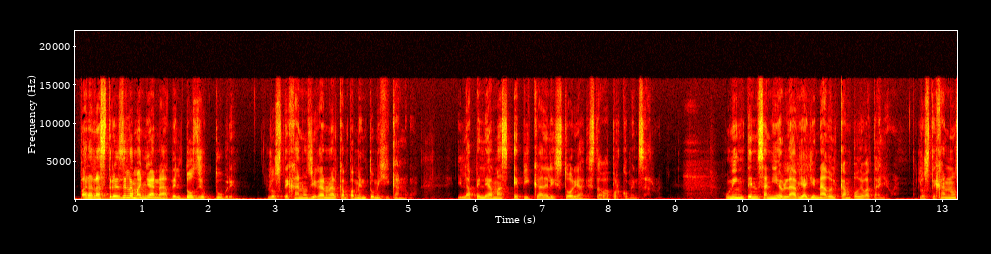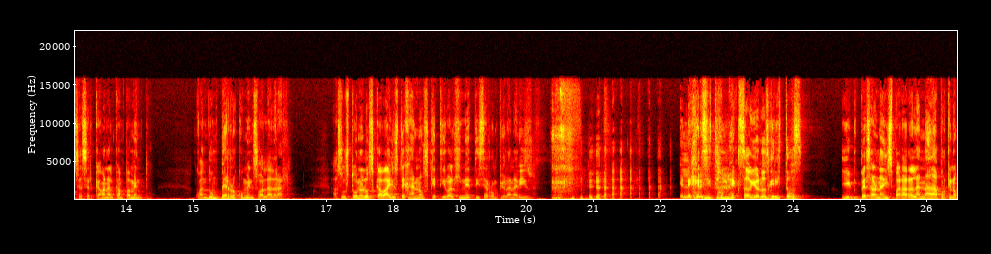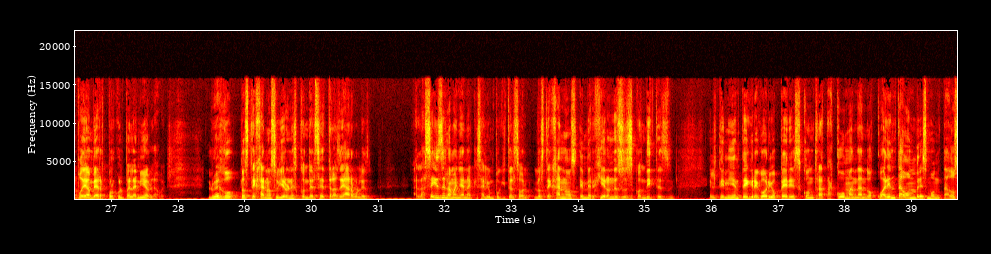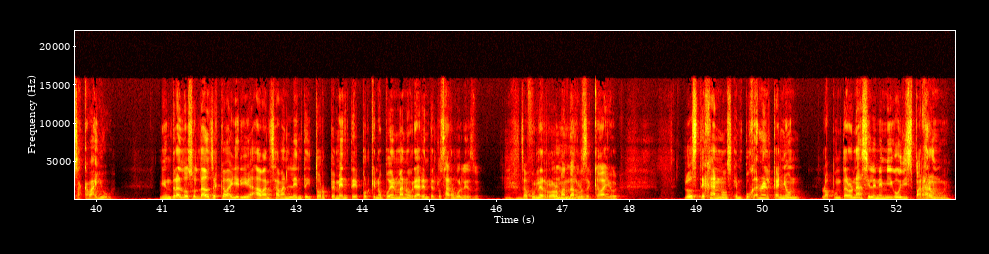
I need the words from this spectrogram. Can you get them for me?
Para las 3 de la mañana del 2 de octubre, los tejanos llegaron al campamento mexicano y la pelea más épica de la historia estaba por comenzar. Una intensa niebla había llenado el campo de batalla. Los tejanos se acercaban al campamento cuando un perro comenzó a ladrar. Asustó uno de los caballos tejanos que tiró al jinete y se rompió la nariz. El ejército mexa oyó los gritos y empezaron a disparar a la nada porque no podían ver por culpa de la niebla. Luego, los tejanos subieron a esconderse detrás de árboles. A las 6 de la mañana, que salió un poquito el sol, los tejanos emergieron de sus escondites. El teniente Gregorio Pérez contraatacó mandando a 40 hombres montados a caballo. Mientras los soldados de caballería avanzaban lenta y torpemente porque no pueden maniobrar entre los árboles. O sea, fue un error mandarlos en caballo. Los tejanos empujaron el cañón, lo apuntaron hacia el enemigo y dispararon, güey.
